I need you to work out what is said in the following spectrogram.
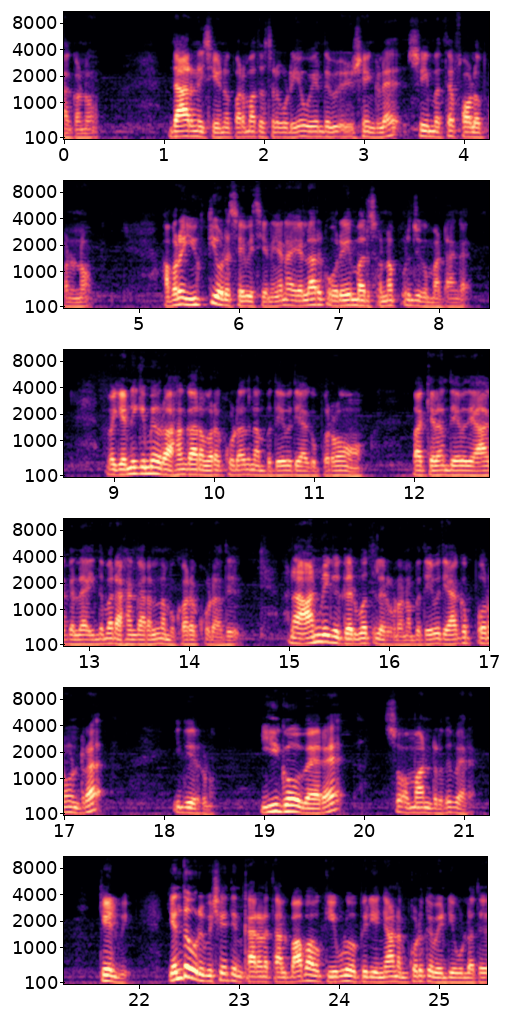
ஆகணும். தாரணை செய்யணும் பரமாத்மா சொல்லக்கூடிய உயர்ந்த விஷயங்களை ஸ்ரீமத்தை ஃபாலோ பண்ணணும். அப்புறம் யுக்தியோட சேவை செய்யணும். ஏன்னா எல்லாருக்கும் ஒரே மாதிரி சொன்னால் புரிஞ்சுக்க மாட்டாங்க. நமக்கு என்றைக்குமே ஒரு அகங்காரம் வரக்கூடாது நம்ம தேவதையாக போகிறோம் பாக்கியெல்லாம் தேவதை ஆகலை இந்த மாதிரி அகங்காரம்லாம் நமக்கு வரக்கூடாது. ஆனால் ஆன்மீக கர்வத்தில் இருக்கணும். நம்ம தேவதையாக போகிறோன்ற இது இருக்கணும். ஈகோ வேறு சோமான்றது வேறு. கேள்வி எந்த ஒரு விஷயத்தின் காரணத்தால் பாபாவுக்கு இவ்வளோ பெரிய ஞானம் கொடுக்க வேண்டி உள்ளது?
